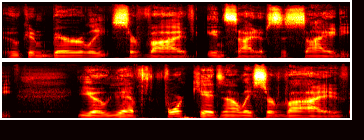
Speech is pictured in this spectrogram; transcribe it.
who can barely survive inside of society. You know, you have four kids not only survive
